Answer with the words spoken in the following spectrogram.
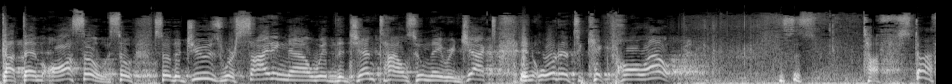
Got them also. So, so the Jews were siding now with the Gentiles Gentiles whom they reject in order to kick Paul out. This is tough stuff.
